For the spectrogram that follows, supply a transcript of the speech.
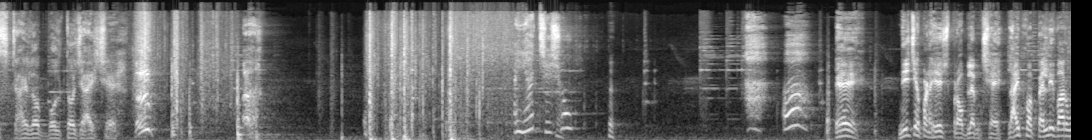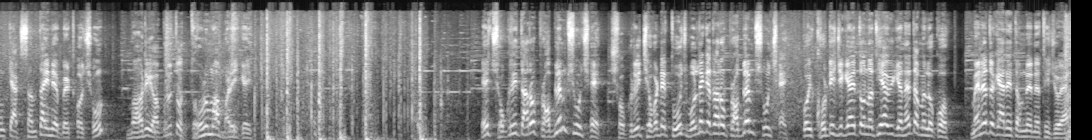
જ ડાયલોગ બોલતો જાય છે. અહીંયા છે શું? એ નીચે પણ એ જ પ્રોબ્લેમ છે. લાઈફમાં પહેલી વાર હું ક્યાંક સંતાઈને બેઠો છું. મારી અબરૂ તો ધૂળમાં મળી ગઈ. એ છોકરી તારો પ્રોબ્લેમ શું છે? છોકરી છેવટે તું જ બોલ ને કે તારો પ્રોબ્લેમ શું છે? કોઈ ખોટી જગ્યાએ તો નથી આવી ગયા ને તમે લોકો? મેને તો ક્યારેય તમને નથી જોયા.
